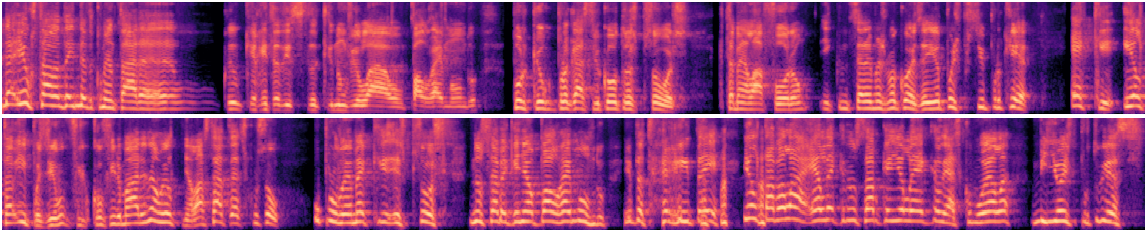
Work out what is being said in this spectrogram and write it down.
Não, eu gostava de ainda de comentar eh, o que- a Rita disse de que não viu lá o Paulo Raimundo, porque eu por acaso estive com outras pessoas que também lá foram e que me disseram a mesma coisa. E eu depois percebi porquê. É que ele estava. E depois eu fui confirmar, não, ele tinha lá está, até discursou. O problema é que as pessoas não sabem quem é o Paulo Raimundo. E portanto a Rita, é- ele estava lá, ela é que não sabe quem ele é, que aliás, como ela, milhões de portugueses.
